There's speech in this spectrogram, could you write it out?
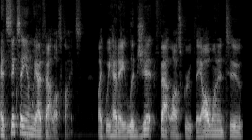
At 6 a.m., we had fat loss clients. Like we had a legit fat loss group. They all wanted to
